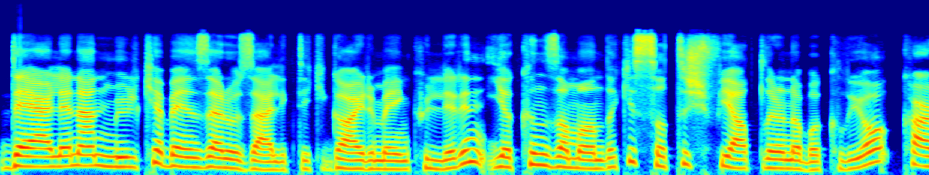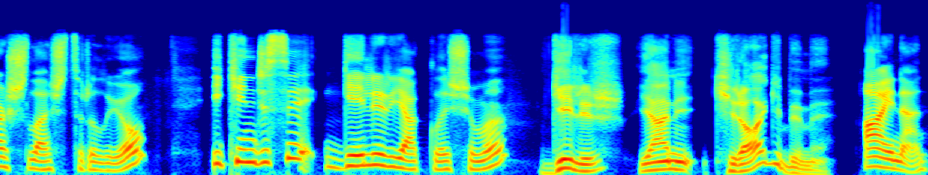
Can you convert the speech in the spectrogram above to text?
Değerlenen mülke benzer özellikteki gayrimenkullerin yakın zamandaki satış fiyatlarına bakılıyor, karşılaştırılıyor. İkincisi gelir yaklaşımı. Gelir yani kira gibi mi? Aynen.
